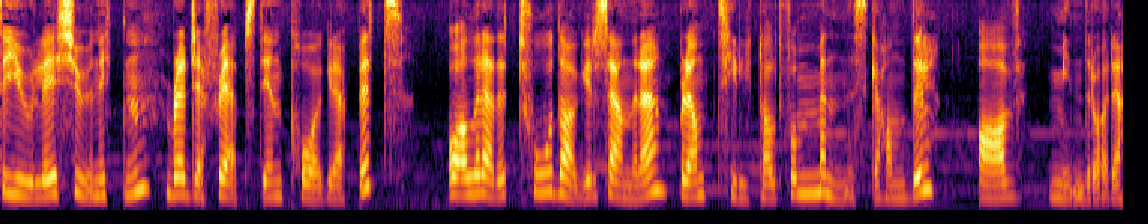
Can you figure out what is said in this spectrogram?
juli 2019 ble Jeffrey Epstein pågrepet, og allerede to dager senere ble han tiltalt for menneskehandel av mindreårige.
